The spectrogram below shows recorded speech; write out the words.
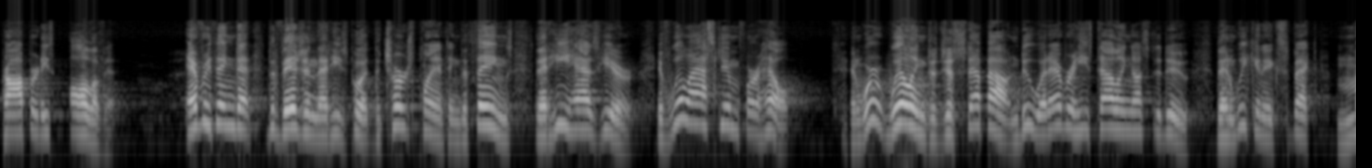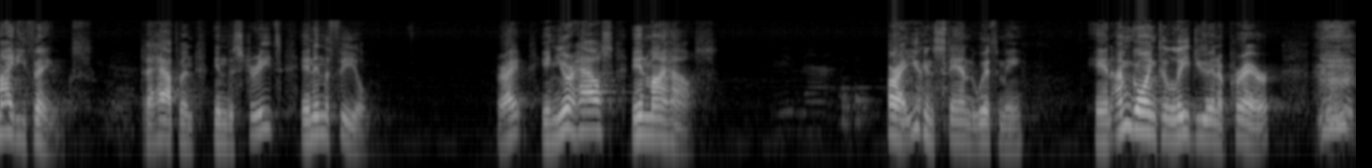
properties, all of it. Everything that the vision that He's put, the church planting, the things that He has here. If we'll ask Him for help, and we're willing to just step out and do whatever He's telling us to do, then we can expect mighty things to happen in the streets and in the field right? In your house, in my house. All right, you can stand with me And I'm going to lead you in a prayer. and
